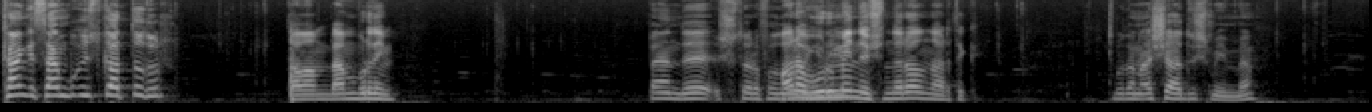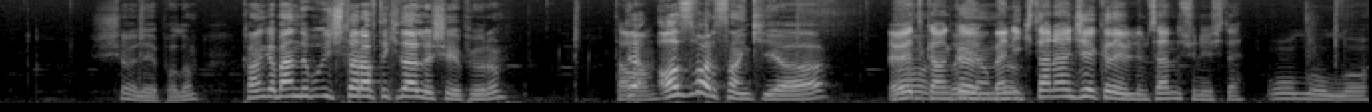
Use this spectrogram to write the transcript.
kanka sen bu üst katta dur. Tamam ben buradayım. Ben de şu tarafa doğru Bana gideyim. vurmayın da şunları alın artık. Buradan aşağı düşmeyeyim ben. Şöyle yapalım. Kanka ben de bu iç taraftakilerle şey yapıyorum. Tamam. De az var sanki ya. Evet Aa, kanka ben iki tane anca yakalayabildim sen düşün işte. Allah Allah.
